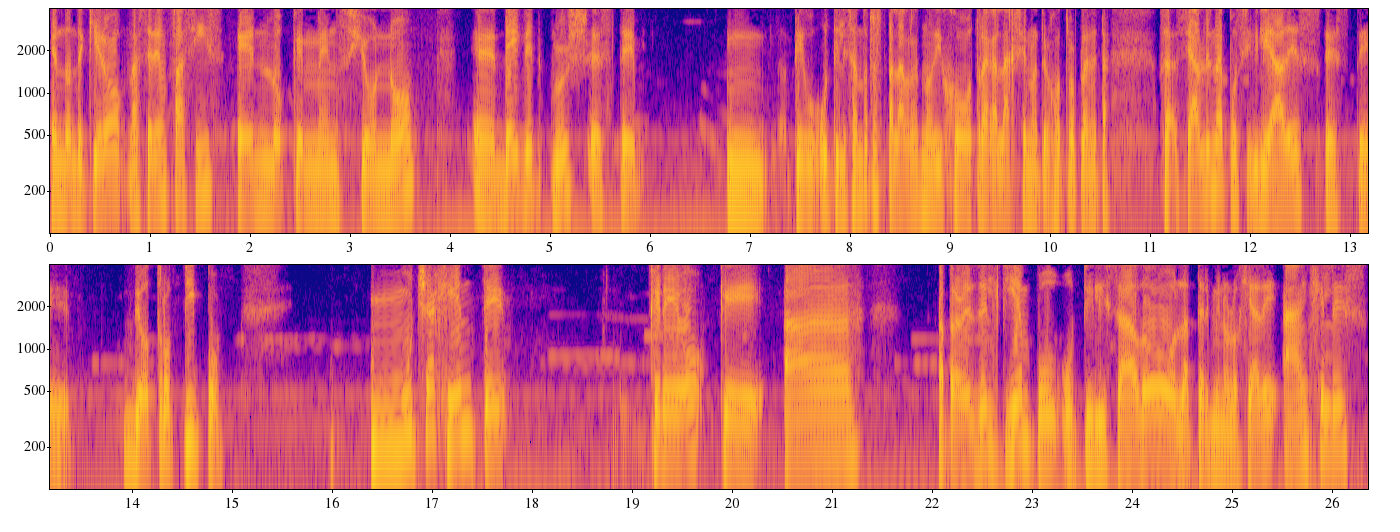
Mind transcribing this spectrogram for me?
en donde quiero hacer énfasis en lo que mencionó eh, David Grush, este, mm, utilizando otras palabras, no dijo otra galaxia, no dijo otro planeta. O sea, se hablan a posibilidades, este, de otro tipo. Mucha gente creo que ha a través del tiempo utilizado la terminología de ángeles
